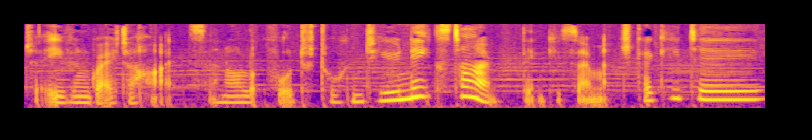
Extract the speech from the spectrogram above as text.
to even greater heights. And I'll look forward to talking to you next time. Thank you so much. Ka kite.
